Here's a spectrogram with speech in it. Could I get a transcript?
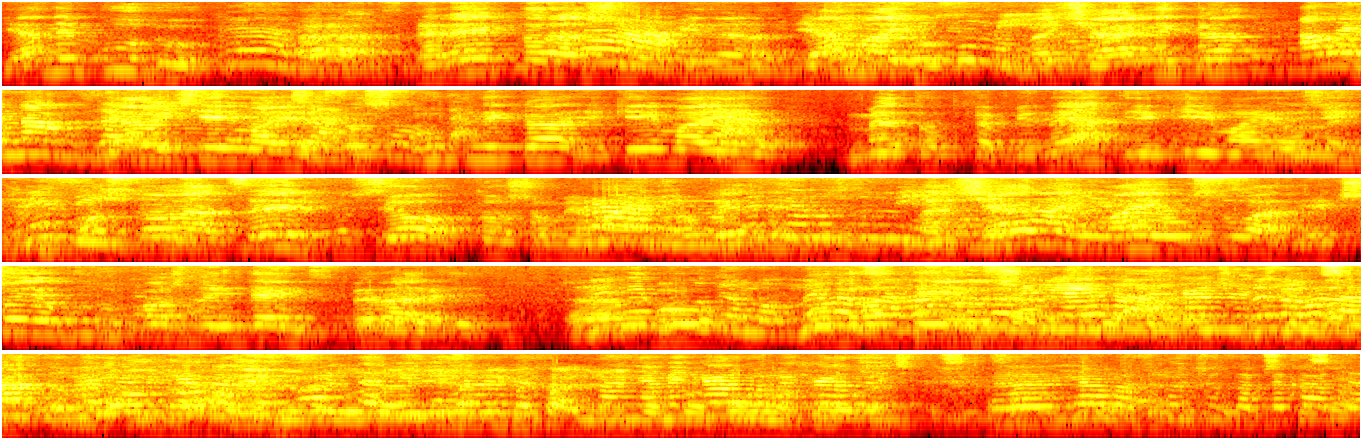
я не буду а, директора, що він я маю начальника. Але нам Я, який має заступника, який має метод кабінет, який має основна цель, все то, що ми маємо робити, начальник має усувати. Якщо я буду кожен день збирати, Ми е, не будемо, ми набагато Дротинцю, матеріалів. Ми набагато Питання Михайло Михайлович, е, я вас хочу запитати,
